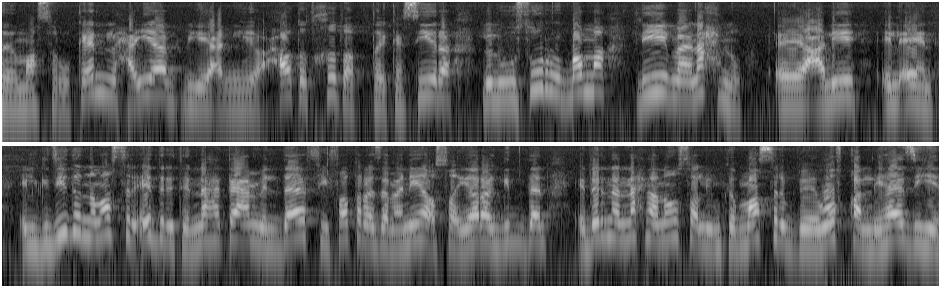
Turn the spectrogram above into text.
مصر. وكان الحقيقة يعني حاطط خطط كثيرة للوصول ربما لما نحن عليه الآن. الجديد أن مصر قدرت أنها تعمل ده في فترة زمنية قصيرة جدا. قدرنا أن إحنا نوصل يمكن مصر وفقا لهذه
